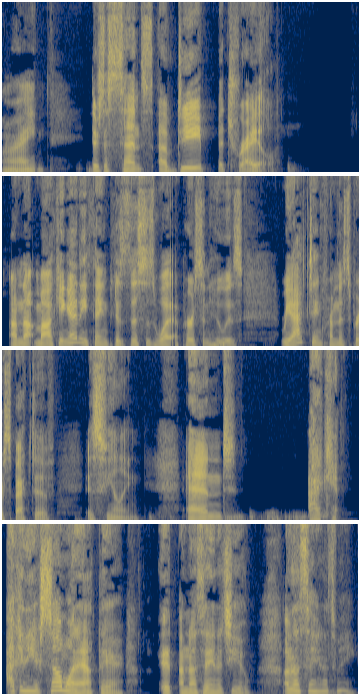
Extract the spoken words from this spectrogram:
All right. There's a sense of deep betrayal. I'm not mocking anything because this is what a person who is reacting from this perspective is feeling. And I can I can hear someone out there. It, I'm not saying it's you. I'm not saying it's me.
